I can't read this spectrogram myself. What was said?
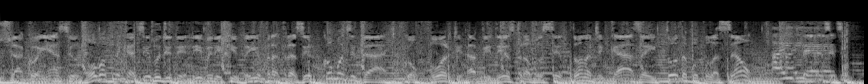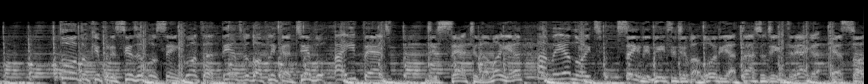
Já conhece o novo aplicativo de delivery que veio para trazer comodidade, conforto e rapidez para você, dona de casa e toda a população? A iPad. Tudo o que precisa você encontra dentro do aplicativo iPad. De 7 da manhã à meia-noite. Sem limite de valor e a taxa de entrega é só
